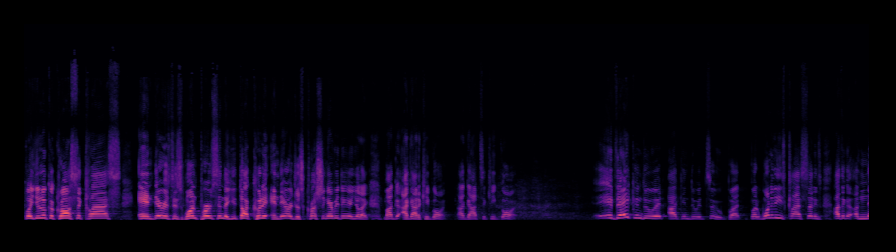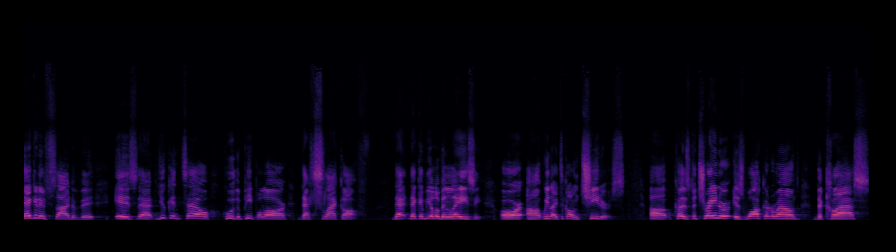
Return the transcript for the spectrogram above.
But you look across the class and there is this one person that you thought couldn't, and they are just crushing everything, and you're like, My, I got to keep going. I got to keep going if they can do it, I can do it too. But but one of these class settings, I think a negative side of it is that you can tell who the people are that slack off, that, that can be a little bit lazy, or uh, we like to call them cheaters. Because uh, the trainer is walking around the class,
